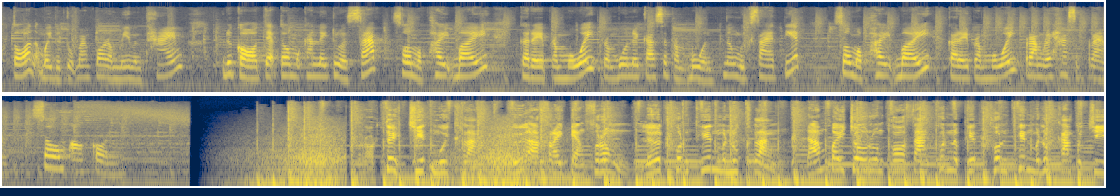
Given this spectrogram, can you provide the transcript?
ផ្ទាល់ដើម្បីទទួលបានព័ត៌មានបន្ថែមឬក៏តាក់ទងមកកាន់លេខទូរស័ព្ទ023ការ៉េ6 999និងមួយខ្សែទៀត023ការ៉េ6 555សូមអរគុណ ប្រទេសជាតិមួយខ្លាំងគឺអាស្រ័យទាំងស្រុងលើធនធានមនុស្សខ្លាំងដើម្បីចូលរួមកសាងគុណភាពធនធានមនុស្សកម្ពុជា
